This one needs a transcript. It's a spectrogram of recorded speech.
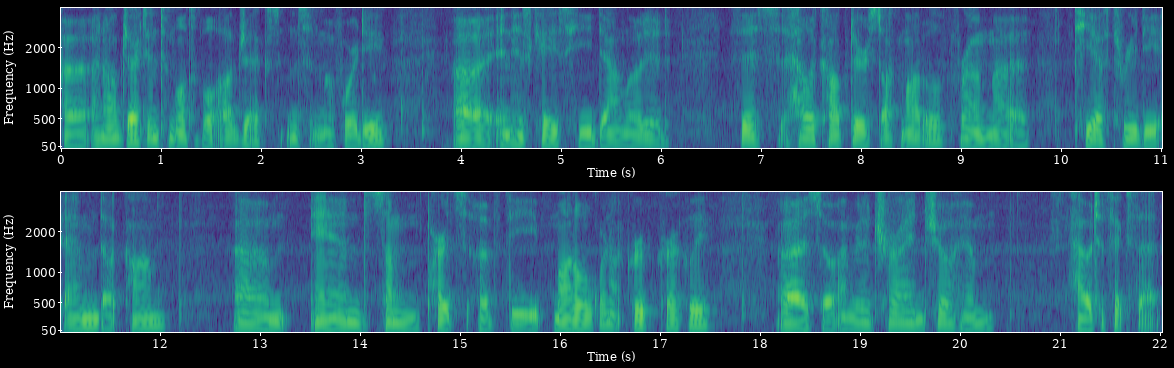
uh, an object into multiple objects in Cinema 4D. Uh, in his case, he downloaded this helicopter stock model from tf3dm.com um, and some parts of the model were not grouped correctly. Uh, so I'm going to try and show him how to fix that.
